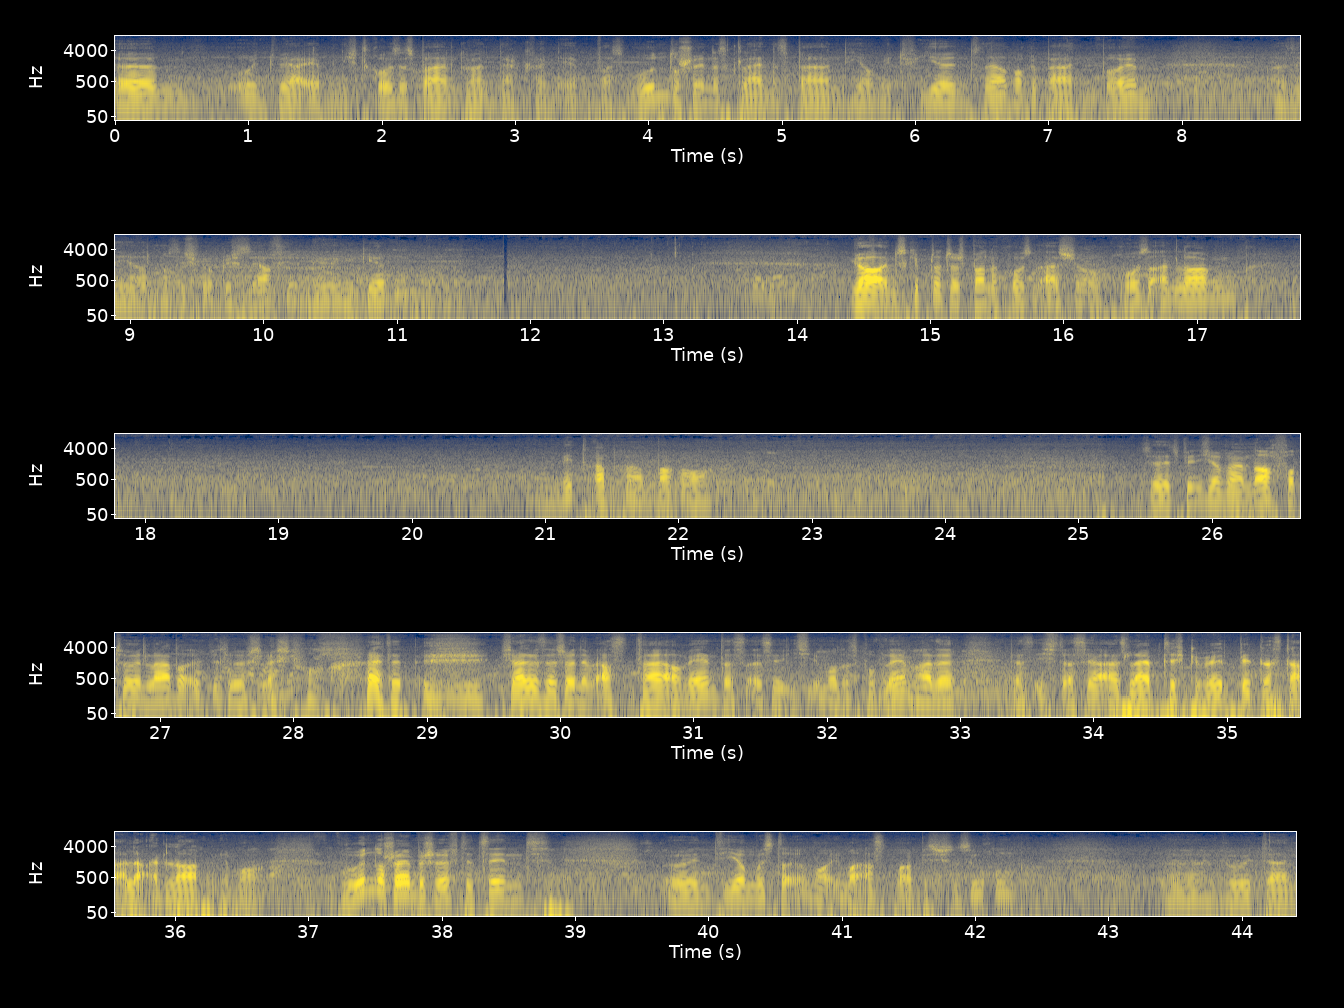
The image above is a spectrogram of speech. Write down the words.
Ähm, und wer eben nichts Großes bauen kann, der kann eben was Wunderschönes Kleines bauen, hier mit vielen selber gebauten Bäumen. Also hier hat man sich wirklich sehr viel Mühe gegeben. Ja, und es gibt natürlich bei einer großen Ausstellung große Anlagen. Mit Abrahambagger So, jetzt bin ich ja beim Nachvertonen leider ein bisschen schlecht vorbereitet. Ich hatte es ja schon im ersten Teil erwähnt, dass also ich immer das Problem hatte, dass ich das ja aus Leipzig gewöhnt bin, dass da alle Anlagen immer wunderschön beschriftet sind. Und hier muss da immer, immer erstmal ein bisschen suchen, äh, wo dann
